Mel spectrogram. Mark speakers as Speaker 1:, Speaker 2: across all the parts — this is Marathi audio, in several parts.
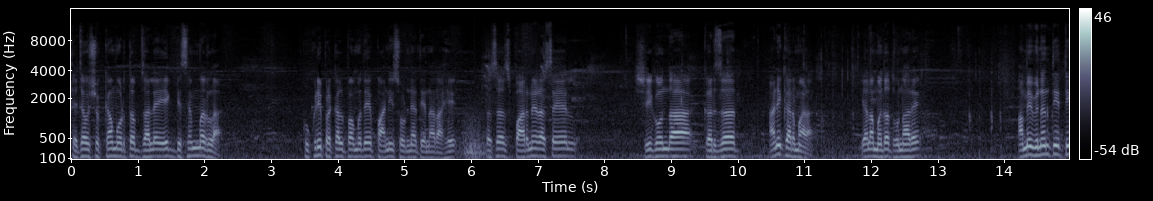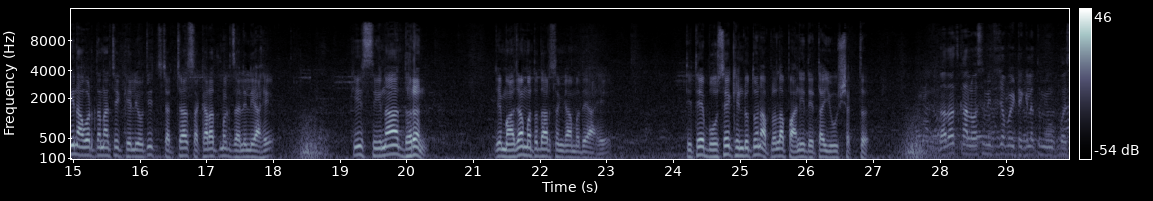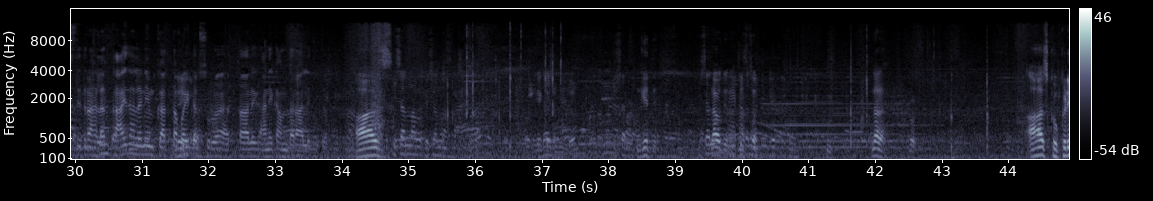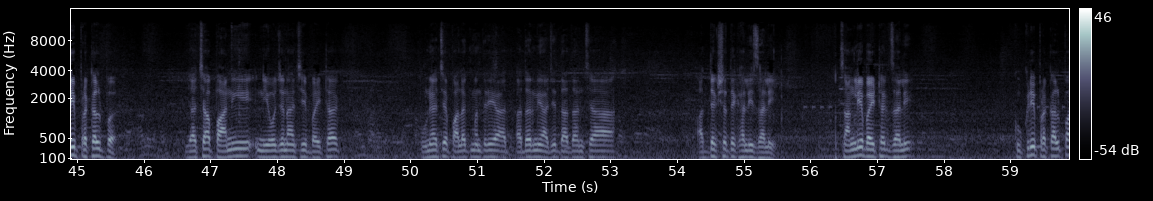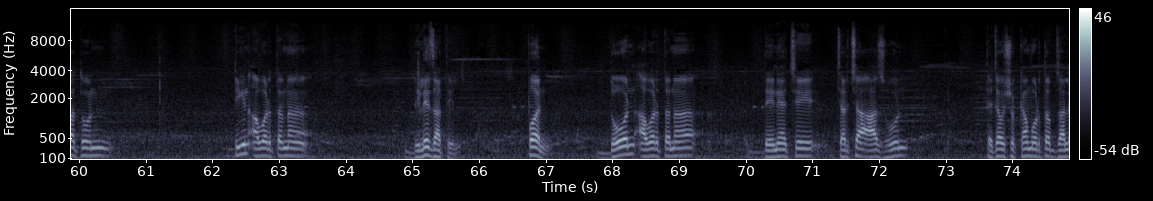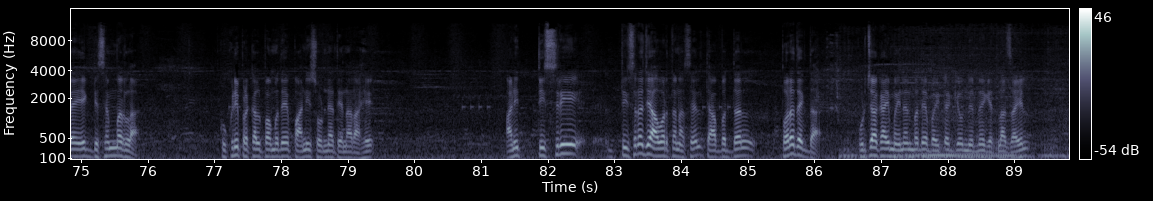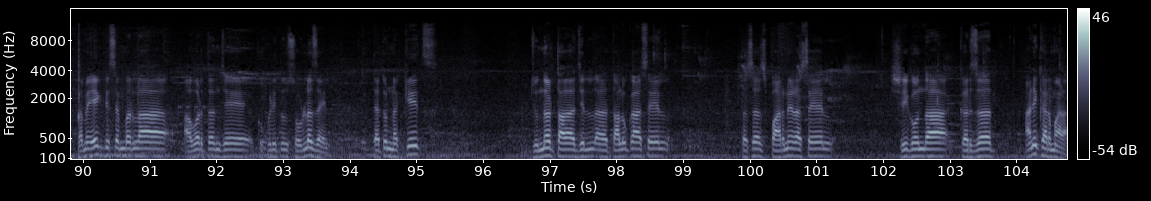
Speaker 1: त्याच्यावर शिक्कामोर्तब झाले एक डिसेंबरला कुकडी प्रकल्पामध्ये पाणी सोडण्यात येणार आहे. तसंच पारनेर असेल श्रीगोंदा कर्जत आणि करमाळा याला मदत होणार आहे. आम्ही विनंती तीन आवर्तनाची केली होती. चर्चा सकारात्मक झालेली आहे की सीना धरण जे माझ्या मतदारसंघामध्ये आहे तिथे भोसे खिंडूतून आपल्याला पाणी देता येऊ शकतं.
Speaker 2: दादाच कालवा समितीच्या बैठकीला तुम्ही उपस्थित राहिलात. काय झालं नेमकं? आता बैठक सुरू आहे. आता आले अनेक आमदार आले तिथं.
Speaker 1: आज
Speaker 3: घेते. लावते. दादा
Speaker 1: आज कुकडी प्रकल्प याच्या पाणी नियोजनाची बैठक पुण्याचे पालकमंत्री आद- आदरणीय अजितदादांच्या अध्यक्षतेखाली झाली. चांगली बैठक झाली. कुकडी प्रकल्पातून तीन आवर्तनं दिले जातील. पण दोन आवर्तनं देण्याची चर्चा आज होऊन त्याच्यावर शुक्कामोर्तब झालं एक डिसेंबरला कुकडी प्रकल्पामध्ये पाणी सोडण्यात येणार आहे. आणि तिसरी तिसरं जे आवर्तन असेल त्याबद्दल परत एकदा पुढच्या काही महिन्यांमध्ये बैठक घेऊन निर्णय घेतला जाईल. त्यामुळे एक डिसेंबरला आवर्तन जे कुकडीतून सोडलं जाईल त्यातून नक्कीच जुन्नर ता जिल्हा तालुका असेल तसंच पारनेर असेल श्रीगोंदा कर्जत आणि करमाळा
